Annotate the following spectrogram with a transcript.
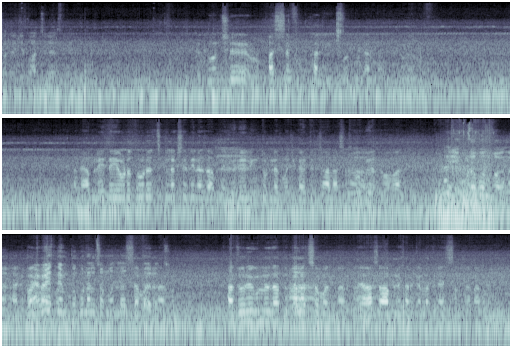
कदाचित वाचले असते ते दोनशे पाचशे फूट खाली होते त्यांना एवढं. आणि आपल्या इथे एवढं थोडंच लक्ष नाही हम्म. रेलिंग तुटल्यात म्हणजे काहीतरी झालं असं. बघूयात बाबा नाही एवढं पण बघणार आणि बघणार त्यावेळेस पण. नेमकं कुणाला समजलं समजणार तरच. पण. हा जो रेग्युलर जातो. त्यालाच समजणार ते हा. असं आपल्यासारख्याला तर काहीच समजणार नाही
